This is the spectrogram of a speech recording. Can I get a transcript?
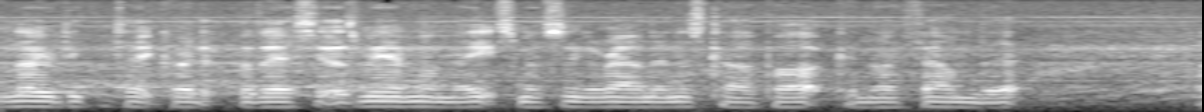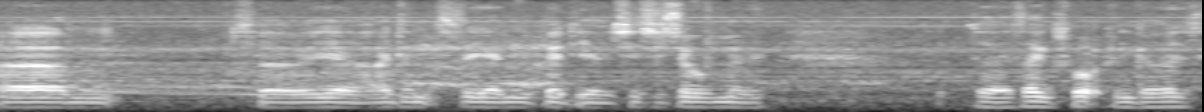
nobody can take credit for this. It was me and my mates messing around in this car park, and I found it. Um, so yeah, I didn't see any videos. This is all me. So thanks for watching, guys.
